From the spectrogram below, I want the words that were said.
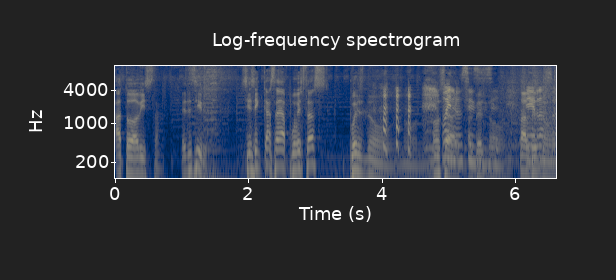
a toda vista. Es decir, si es en casa de apuestas, pues no, no, no, no Bueno, tal sí, vez sí, no, sí. tal vez no. razón.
